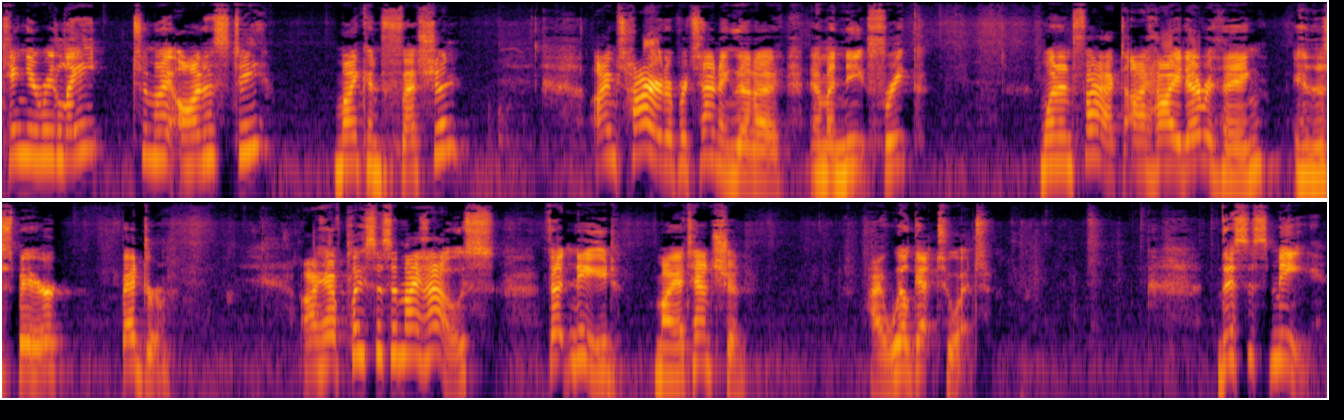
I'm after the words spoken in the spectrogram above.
Can you relate to my honesty? My confession? I'm tired of pretending that I am a neat freak when in fact I hide everything in the spare bedroom. I have places in my house that need my attention. I will get to it. This is me.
